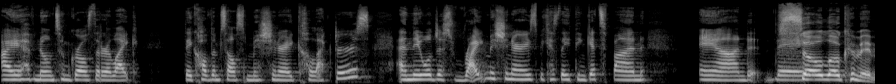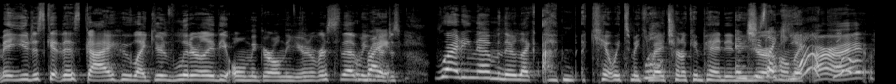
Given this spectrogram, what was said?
I have known some girls that are like, they call themselves missionary collectors and they will just write missionaries because they think it's fun and they so low commitment. You just get this guy who like you're literally the only girl in the universe to them, and Right. you're just writing them, and they're like, I, I can't wait to make you my eternal companion, and, and she's you're like, at home yeah, like, all right. cool."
